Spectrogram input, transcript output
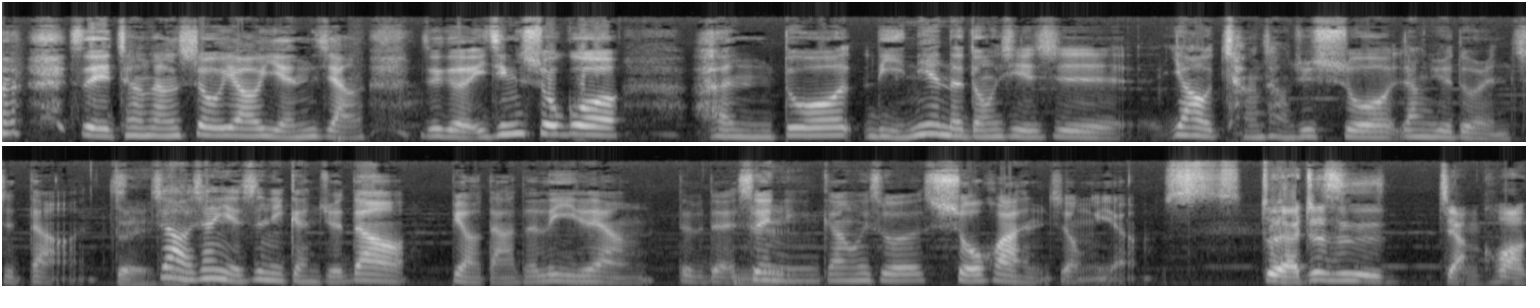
所以常常受邀演讲，这个已经说过。很多理念的东西是要常常去说，让越多人知道。对，这好像也是你感觉到表达的力量，对不对？所以你刚刚会说说话很重要。对啊，就是讲话，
